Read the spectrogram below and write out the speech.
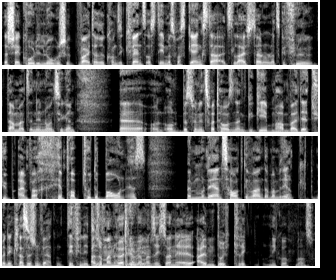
dass J. Cole die logische weitere Konsequenz aus dem ist, was Gangster als Lifestyle und als Gefühl damals in den 90ern äh, und, und bis zu den 2000ern gegeben haben, weil der Typ einfach Hip-Hop to the bone ist, mit einem modernen Sound gewandt, aber mit, den, mit den klassischen Werten, definitiv. Also man hört ja, wenn Period. man sich seine Alben durchklickt, Nico, sonst?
